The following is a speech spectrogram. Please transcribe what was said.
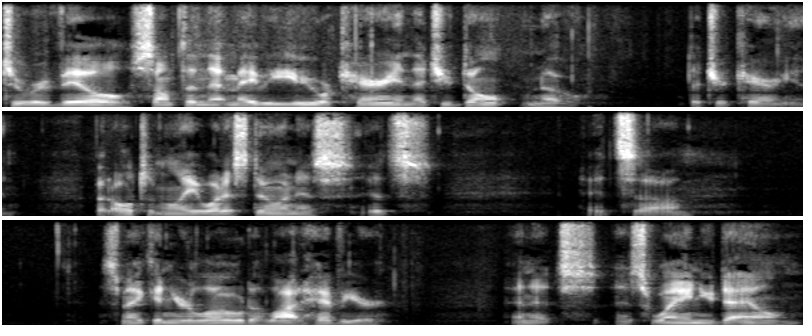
to reveal something that maybe you are carrying that you don't know that you're carrying. But ultimately, what it's doing is it's it's um, it's making your load a lot heavier, and it's it's weighing you down,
